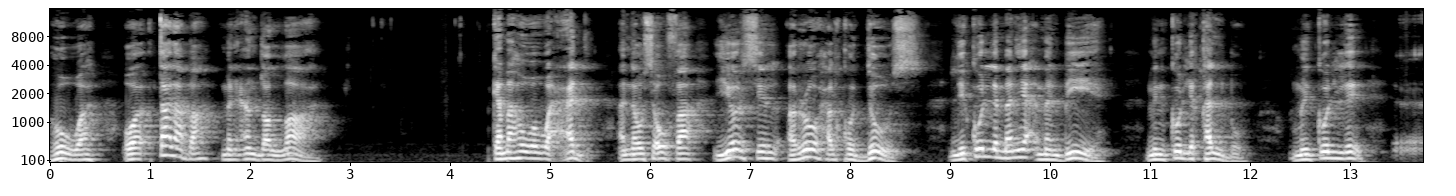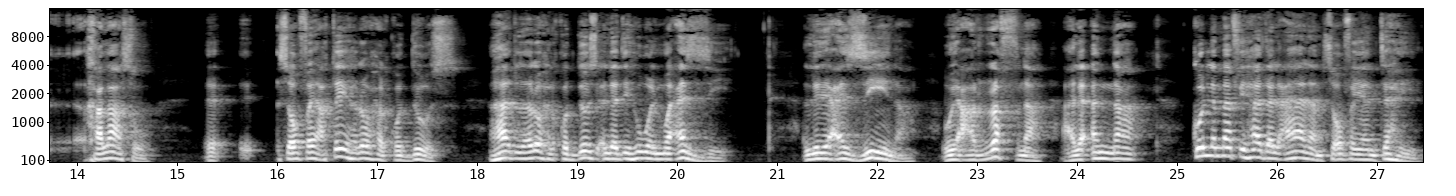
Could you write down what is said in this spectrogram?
هو وطلب من عند الله. كما هو وعد. أنه سوف يرسل الروح القدوس لكل من يأمن به من كل قلبه من كل آه، خلاصه. آه، سوف يعطيه الروح القدوس. هذا الروح القدوس الذي هو المعزي الذي يعزينا ويعرفنا على أن كل ما في هذا العالم سوف ينتهي.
